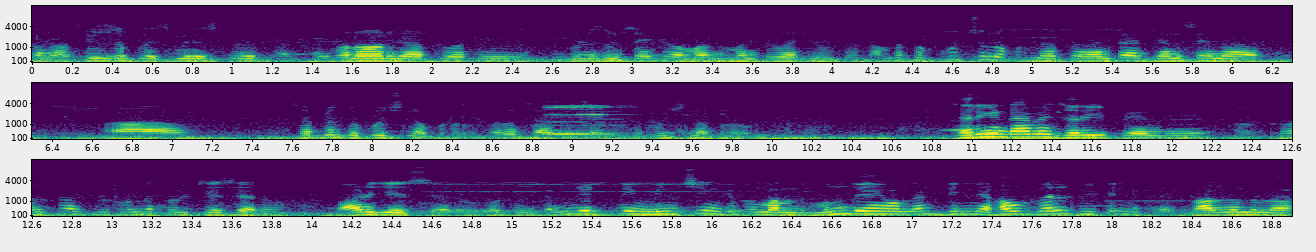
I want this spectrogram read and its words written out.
మన సివిల్ సప్లైస్ మినిస్టర్ మనోహర్ గారితో టూరిజం శాఖ మంత్రి మంత్రివర్యులతో అందరితో కూర్చున్నప్పుడు నాతో అంటే జనసేన సభ్యులతో కూర్చున్నప్పుడు మరోసారి సభ్యులతో కూర్చున్నప్పుడు జరిగిన డ్యామేజ్ జరిగిపోయింది. తొలచాల్సిన కొండ తొలిచేశారు పాడు చేశారు. ఓకే వీటన్నిటిని మించి ఇంక మన ముందు ఏముందంటే దీన్ని how well we can utilize నాలుగు వందల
